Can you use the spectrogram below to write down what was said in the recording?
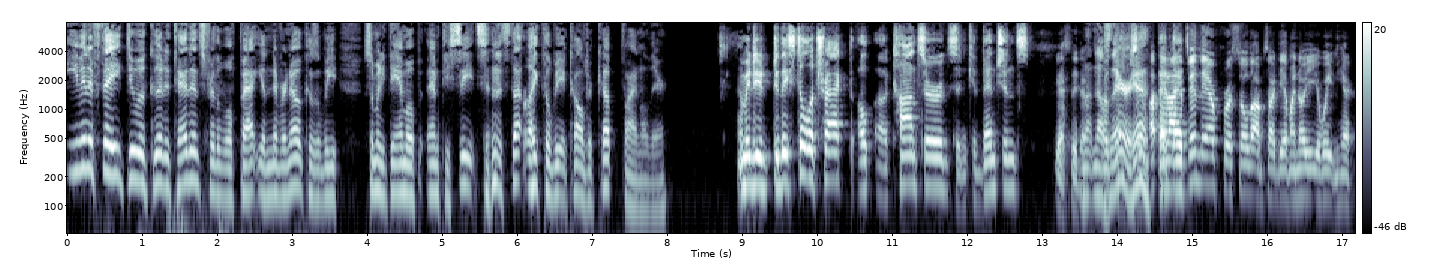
even if they do a good attendance for the Wolfpack, you'll never know because there'll be so many damn op- empty seats, and it's not like there'll be a Calder Cup final there. I mean, do, do they still attract uh, uh, concerts and conventions? Yes, they do. Nothing else Okay, there, so- yeah. Uh, and I've been there for a sold out. I'm sorry, Dave. I know you're waiting here.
